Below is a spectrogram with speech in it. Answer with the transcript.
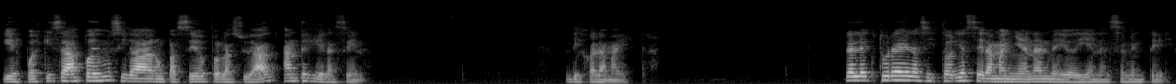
y después quizás podemos ir a dar un paseo por la ciudad antes de la cena, dijo la maestra. La lectura de las historias será mañana al mediodía en el cementerio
